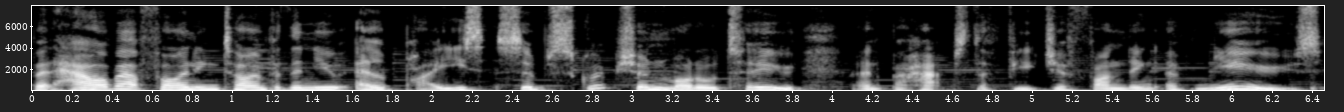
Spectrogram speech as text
but how about finding time for the new El País subscription model too, and perhaps the future funding of news?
